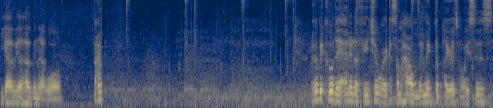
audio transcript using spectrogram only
You gotta be hugging that wall. It would be cool if they added a feature where it could somehow mimic the players' voices,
